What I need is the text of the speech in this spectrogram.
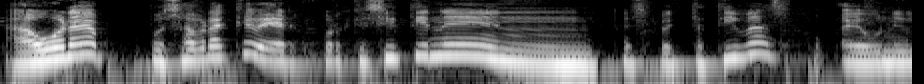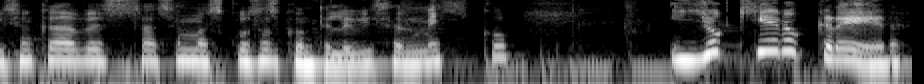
Ahora, pues habrá que ver, porque sí tienen expectativas. Eh, Univision cada vez hace más cosas con Televisa en México. Y yo quiero creer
